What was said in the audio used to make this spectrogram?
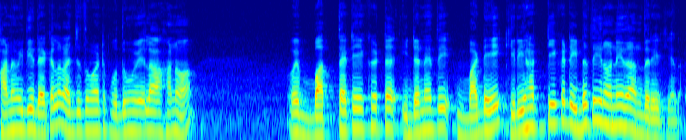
කන විදිය දැකලා රජතුමාට පුදුම වෙලා අහනවා ඔය බත් ඇටයකට ඉඩ නැති බඩේ කිරි හට්ටියකට ඉඩ තියෙනව නේද අන්දරේ කියලා.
